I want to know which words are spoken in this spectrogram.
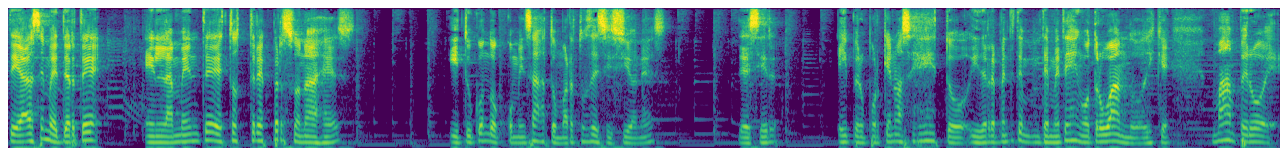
Te hace meterte en la mente de estos tres personajes y tú cuando comienzas a tomar tus decisiones, de decir, hey, pero ¿por qué no haces esto? Y de repente te, te metes en otro bando. Dices que, man, pero... eh,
